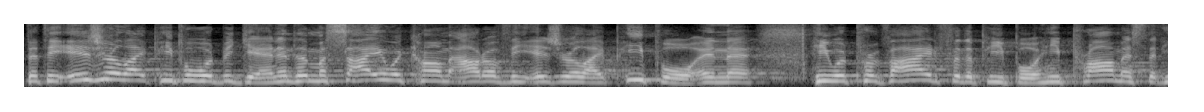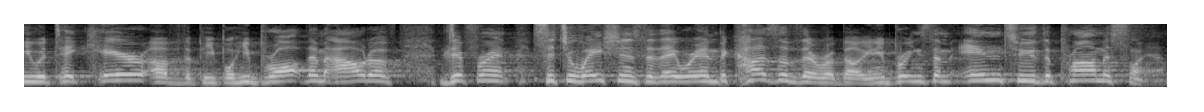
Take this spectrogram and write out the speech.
that the Israelite people would begin and the Messiah would come out of the Israelite people and that he would provide for the people. And he promised that he would take care of the people. He brought them out of different situations that they were in because of their rebellion. He brings them into the promised land.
